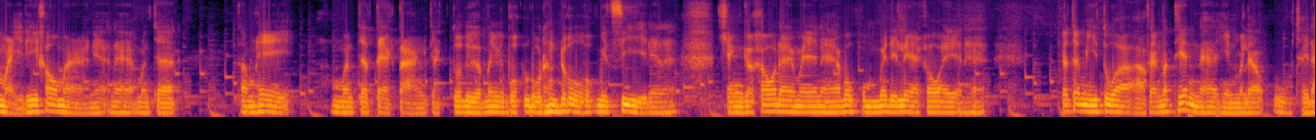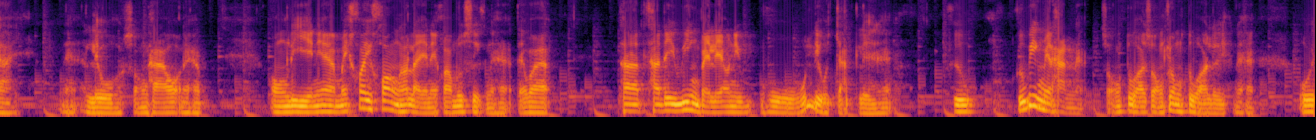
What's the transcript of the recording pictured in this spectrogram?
ใหม่ๆที่เข้ามาเนี่ยนะฮะมันจะทำให้ มันจะแตกต่างจากตัวเดิมไม่พวกโรนัลโดพวกเมสซี่เนี่ยนะแข่งกับเข้าได้ไหมนะฮะเพราะผมไม่ได้แลกเขาไว้นะฮะก็จะมีตัวแฟนบัตเทนนะฮะเห็นมาแล้วอู้ใช้ได้นะฮะเร็วสองเท้านะครับองลีเนี่ยไม่ค่อยคล่องเท่าไหร่ในความรู้สึกนะฮะแต่ว่าถ้าถ้าได้วิ่งไปแล้วนี่โหเร็วจัดเลยนะฮะคือคือวิ่งไม่ทันอะสองตัวสองช่วงตัวเลยนะฮะโอเว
